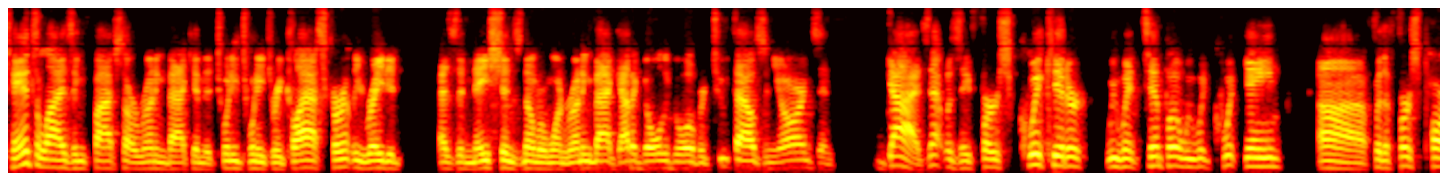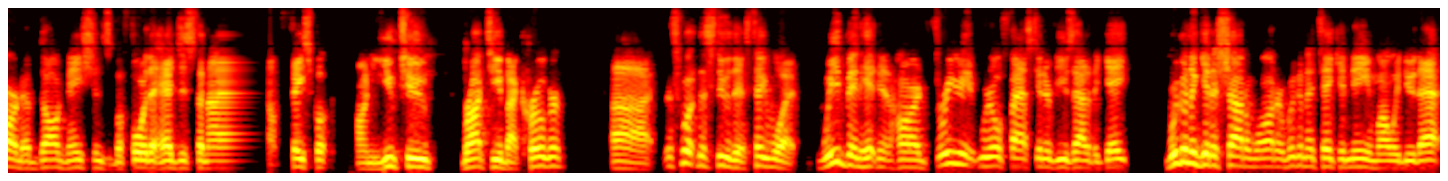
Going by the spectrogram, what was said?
tantalizing five star running back in the 2023 class, currently rated as the nation's number one running back. Got a goal to go over 2,000 yards. And guys, that was a first quick hitter. We went tempo, we went quick game uh, for the first part of DawgNations before the hedges tonight on Facebook, on YouTube, brought to you by Kroger. Uh, let's what let's do this. Tell you what, we've been hitting it hard. Three real fast interviews out of the gate. We're going to get a shot of water. We're going to take a knee, and while we do that,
